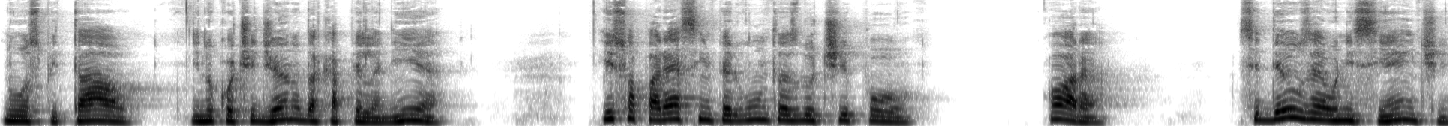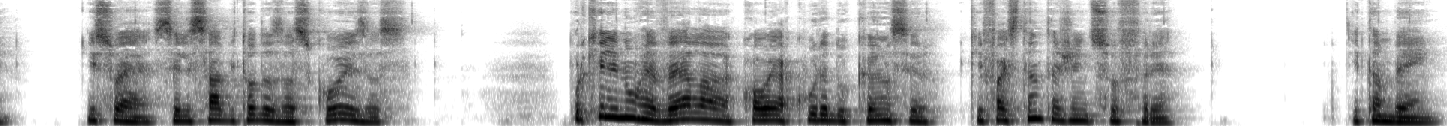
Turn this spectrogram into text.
No hospital e no cotidiano da capelania, isso aparece em perguntas do tipo: Ora, se Deus é onisciente, isso é, se ele sabe todas as coisas, por que ele não revela qual é a cura do câncer que faz tanta gente sofrer? E também,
